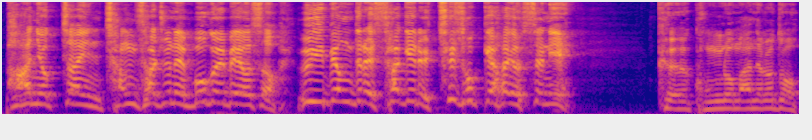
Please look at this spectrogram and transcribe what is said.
반역자인 장사준의 목을 베어서 의병들의 사기를 치솟게 하였으니 그 공로만으로도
